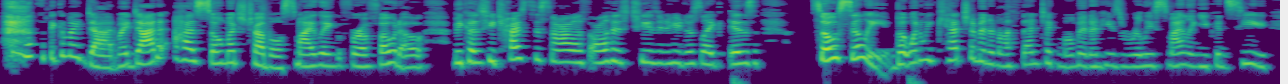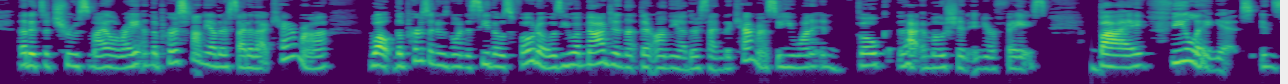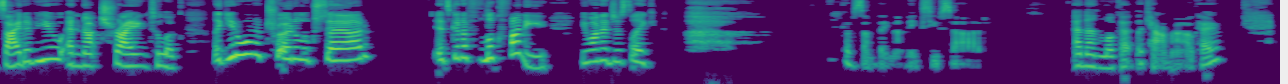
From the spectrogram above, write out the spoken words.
I think of my dad. My dad has so much trouble smiling for a photo because he tries to smile with all his cheese and he just like is so silly. But when we catch him in an authentic moment and he's really smiling, you can see that it's a true smile, right? And the person on the other side of that camera well, the person who's going to see those photos, you imagine that they're on the other side of the camera. So you want to invoke that emotion in your face by feeling it inside of you and not trying to look like you don't want to try to look sad. It's going to look funny. You want to just like think of something that makes you sad and then look at the camera, okay?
